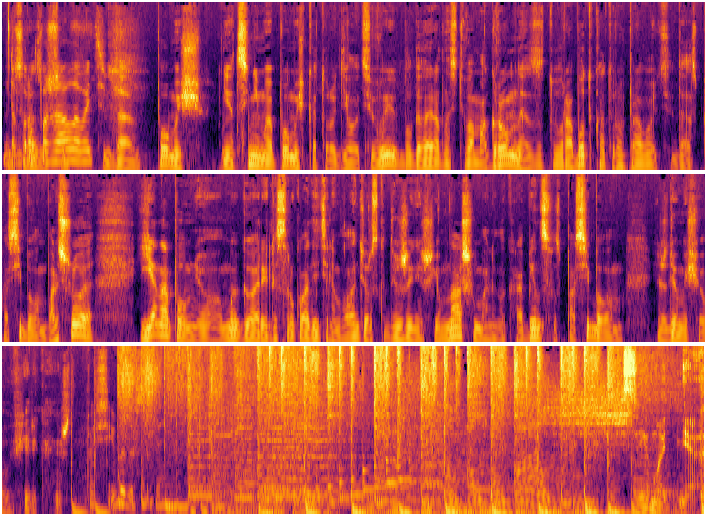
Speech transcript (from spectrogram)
Добро пожаловать. Все. Да, помощь, неоценимая помощь, которую делаете вы. Благодарность вам огромная за ту работу, которую вы проводите. Да, спасибо вам большое. Я напомню, мы говорили с руководителем волонтерского движения «Шьем нашим» Алена Карабинцева. Спасибо вам и ждем еще в эфире, конечно. Спасибо, до свидания. Тема дня.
